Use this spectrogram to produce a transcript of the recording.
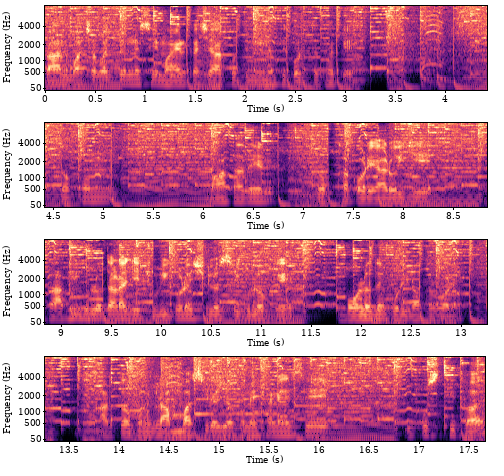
প্রাণ বাঁচাবার জন্য সে মায়ের কাছে আকুতি মিনতি করতে থাকে। তখন মা তাদের রক্ষা করে। আর ওই যে গাভীগুলো তারা যে চুরি করেছিল, সেগুলোকে বলদে পরিণত করে। আর তখন গ্রামবাসীরা যখন এখানে এসে উপস্থিত হয়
